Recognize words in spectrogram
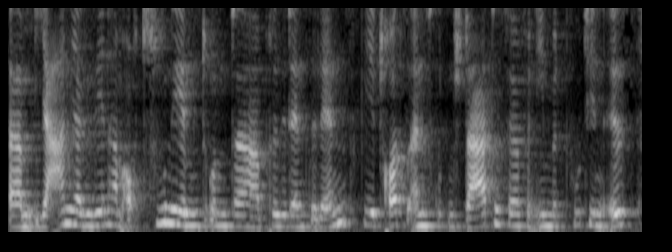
ähm, Jahren ja gesehen haben, auch zunehmend unter Präsident Zelensky, trotz eines guten Staates ja von ihm mit Putin, ist,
